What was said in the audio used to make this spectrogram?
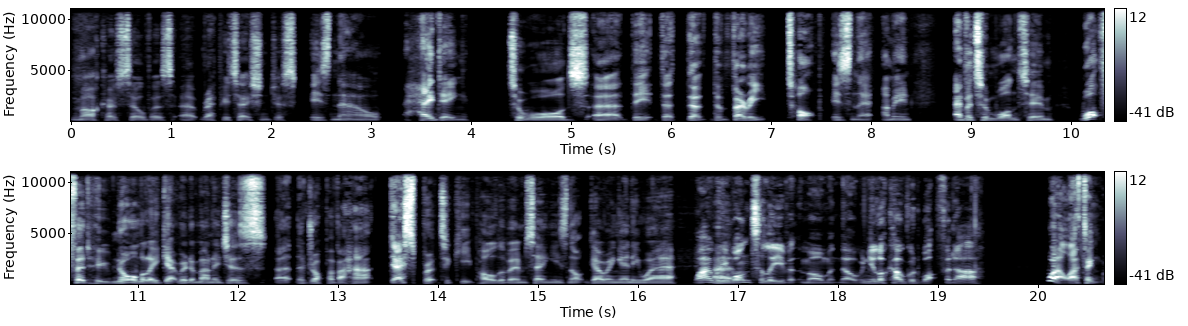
Marco Silva's uh, reputation just is now heading towards uh, the, the the the very top, isn't it? I mean, Everton want him. Watford, who normally get rid of managers at the drop of a hat, desperate to keep hold of him, saying he's not going anywhere. Why would he Uh, want to leave at the moment, though, when you look how good Watford are? Well, I think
